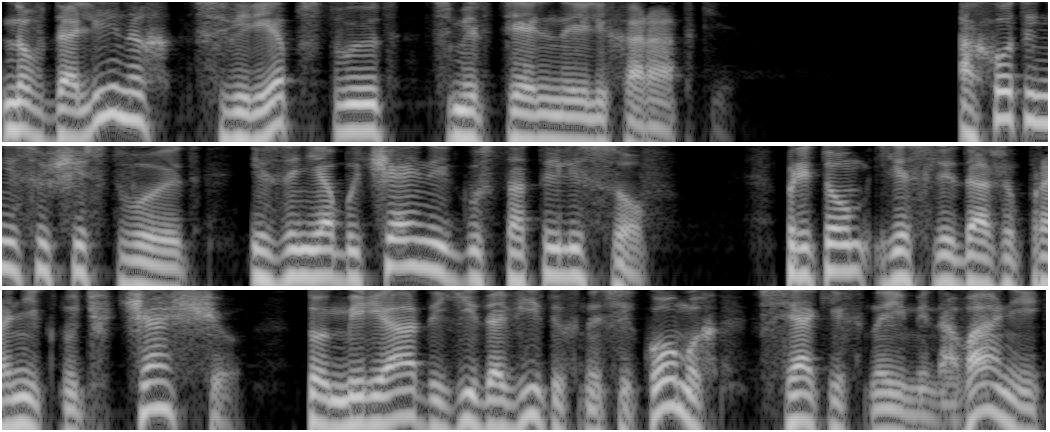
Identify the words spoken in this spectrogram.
но в долинах свирепствуют смертельные лихорадки. Охоты не существует из-за необычайной густоты лесов. Притом, если даже проникнуть в чащу, то мириады ядовитых насекомых всяких наименований,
